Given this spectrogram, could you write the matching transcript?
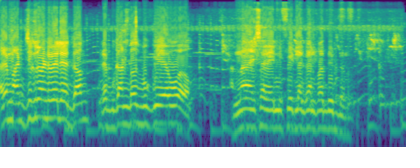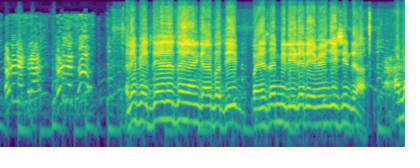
అరే మనిషికి రెండు వేలు ఇద్దాం రేపు గణపతి బుక్ చేయబోదాం. అన్న ఈసారి ఎన్ని ఫీట్ల గణపతి ఇద్దాం? అరే పెద్ద ఇద్దాం కానీ గణపతి పోయినసారి మీ లీడర్ ఏమేం చేసిండ్రా? అన్న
